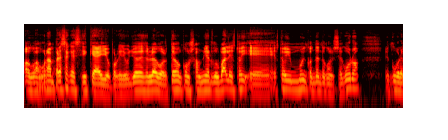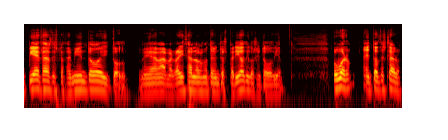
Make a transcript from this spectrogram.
alguna empresa que sí que a ello, porque yo, desde luego lo tengo con Saunier Duval y estoy, eh, estoy muy contento con el seguro, me cubre piezas, desplazamiento y todo, me, me realizan los mantenimientos periódicos y todo bien. Pues bueno, entonces claro,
